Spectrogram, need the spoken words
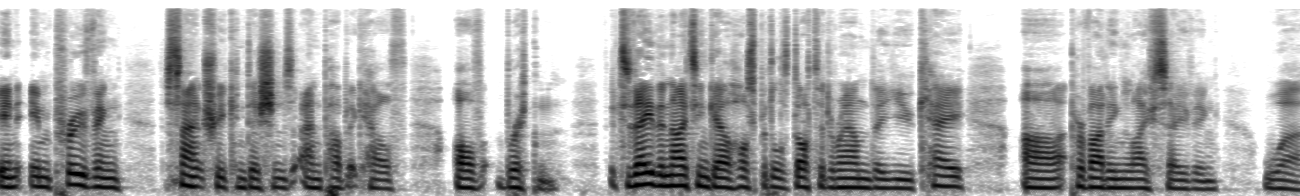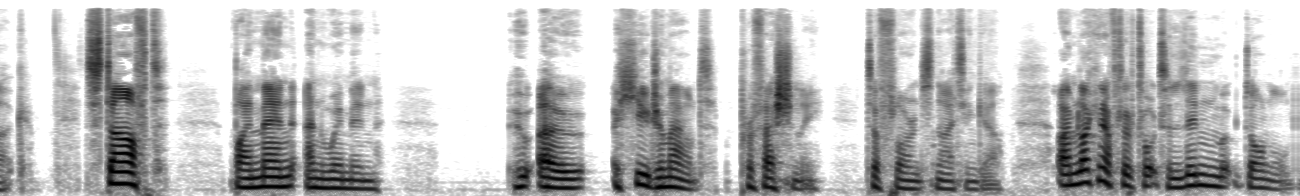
in improving the sanitary conditions and public health of Britain. Today, the Nightingale hospitals dotted around the UK are providing life saving work, staffed by men and women who owe a huge amount professionally to Florence Nightingale. I'm lucky enough to have talked to Lynn McDonald.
